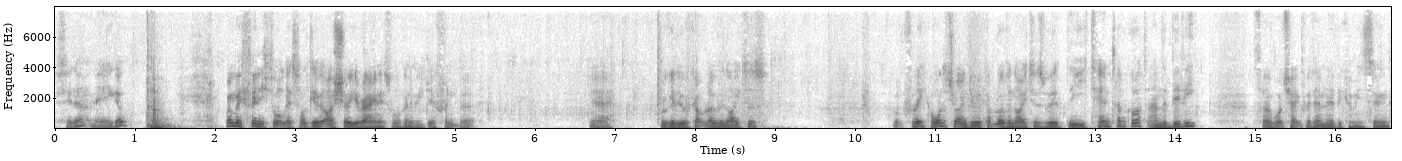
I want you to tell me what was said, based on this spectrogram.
To see that? There you go. When we've finished all this, I'll give it. I'll show you around. It's all going to be different, but yeah, we're going to do a couple of overnighters. Hopefully, I want to try and do a couple of overnighters with the tent I've got and the bivy. So watch out for them, they'll be coming soon.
